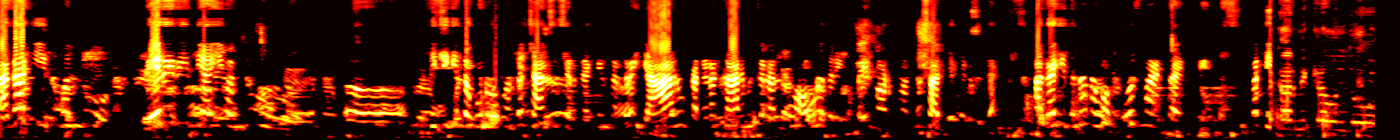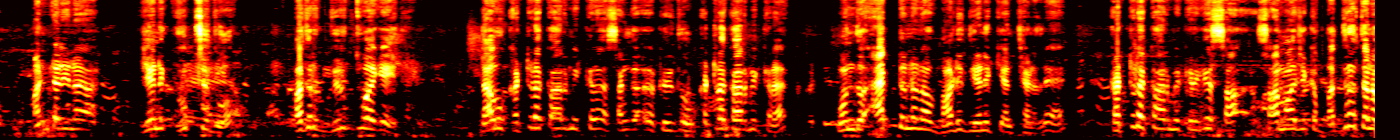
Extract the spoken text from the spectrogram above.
ಹಾಗಾಗಿ ಇದು ಒಂದು ಬೇರೆ ರೀತಿಯಾಗಿ ಒಂದು ದಿಕ್ಕಿಗೆ ತಗೊಂಡು ಹೋಗುವಂತ ಚಾನ್ಸಸ್ ಇರುತ್ತೆ. ಯಾಕೆಂತಂದ್ರೆ ಯಾರು ಕಟ್ಟಡ ಕಾರ್ಮಿಕರಲ್ಲೂ ಅವರು ಅದನ್ನ ಇಂಪ್ಲೈ ಮಾಡ್ಕೊಳ್ಳುವಂತ ಸಾಧ್ಯತೆಗಳಿದೆ ಹಾಗಾಗಿ ಇದನ್ನ ನಾವು ಅಪೋಸ್ ಮಾಡ್ತಾ ಇದ್ವಿ. ಮತ್ತೆ ಕಾರ್ಮಿಕರ ಒಂದು ಮಂಡಳಿನ ಏನಕ್ಕೆ ರೂಪಿಸಿದ್ವು ಅದ್ರ ವಿರುದ್ಧವಾಗೇ ಇದೆ. ನಾವು ಕಟ್ಟಡ ಕಾರ್ಮಿಕರ ಸಂಘ, ಇದು ಕಟ್ಟಡ ಕಾರ್ಮಿಕರ ಒಂದು ಆ್ಯಕ್ಟನ್ನು ನಾವು ಮಾಡಿದ್ದು ಏನಕ್ಕೆ ಅಂತ ಹೇಳಿದ್ರೆ ಕಟ್ಟಡ ಕಾರ್ಮಿಕರಿಗೆ ಸಾಮಾಜಿಕ ಭದ್ರತೆನ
